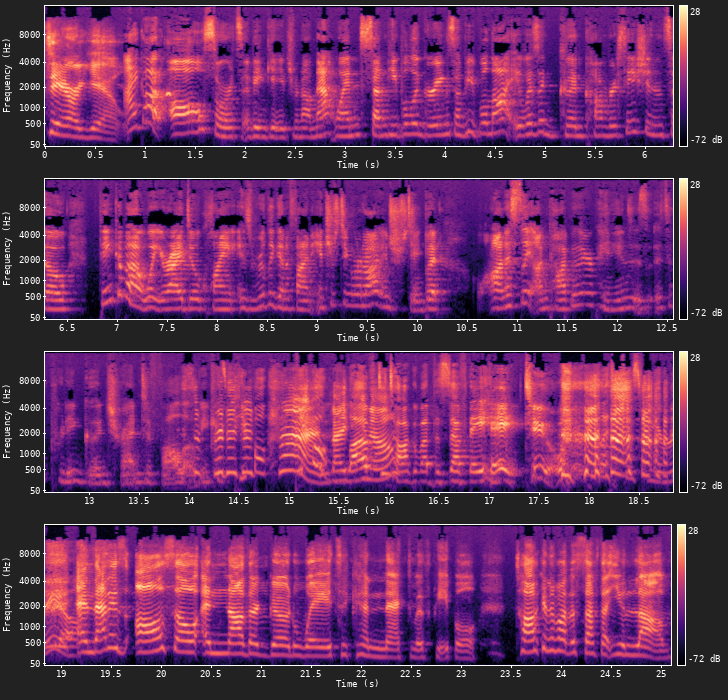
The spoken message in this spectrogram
dare you? I got all sorts of engagement on that one. Some people agreeing, some people not. It was a good conversation. So think about what your ideal client is really going to find interesting or not interesting. But honestly, unpopular opinions is, is a pretty good trend to follow. It's a pretty people, good trend. People like, love you know? to talk about the stuff they hate too. Let's just be real. And that is also another good way to connect with people. Talking about the stuff that you love,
